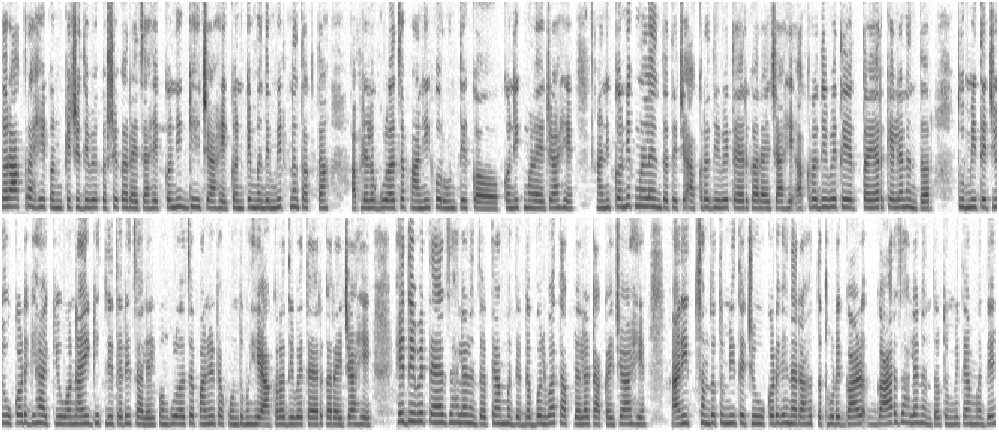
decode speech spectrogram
तर अकरा हे कणकेचे दिवे कसे करायचे आहे? कणिक घ्यायचे आहे. कणकेमध्ये मीठ न टाकता आपल्याला गुळाचं पाणी करून ते क कणिक मळायचे आहे आणि कणिक मळल्यानंतर त्याचे अकरा दिवे तयार करायचे आहे. अकरा दिवे ते तयार केल्यानंतर तुम्ही तुम्ही त्याची उकड घ्या किंवा नाही घेतली तरी चालेल पण गुळाचं पाणी टाकून तुम्ही हे अकरा दिवे तयार करायचे आहे. हे दिवे तयार झाल्यानंतर त्यामध्ये डबल वात आपल्याला टाकायचे आहे. आणि समजा तुम्ही त्याची उकड घेणार आहात तर थोडे गाळ गार झाल्यानंतर तुम्ही त्यामध्ये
